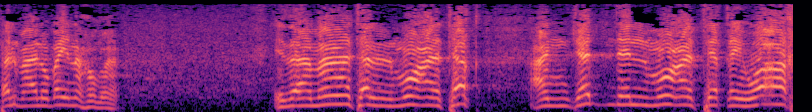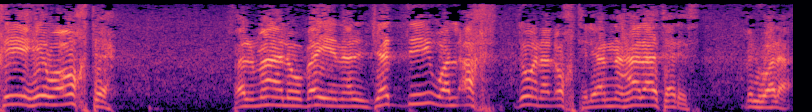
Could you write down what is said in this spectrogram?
فالمال بينهما. إذا مات المعتق عن جد المعتق وأخيه وأخته. فالمال بين الجد والأخ دون الأخت لأنها لا ترث بالولاء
